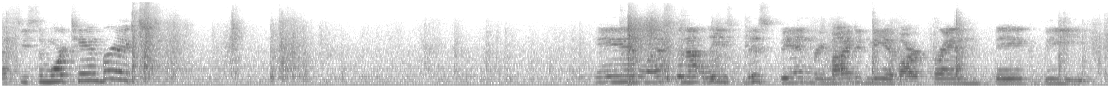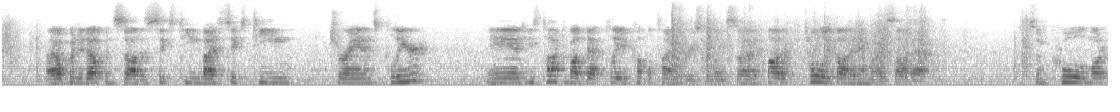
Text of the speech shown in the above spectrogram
I see some more tan bricks. And last but not least, this bin reminded me of our friend Big B. I opened it up and saw the 16 by 16 trans clear, and he's talked about that plate a couple times recently. So I thought, of, totally thought of him when I saw that. Some cool, motor,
